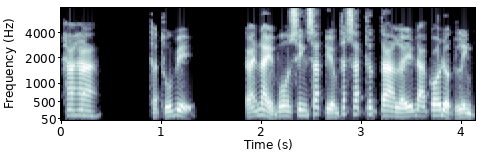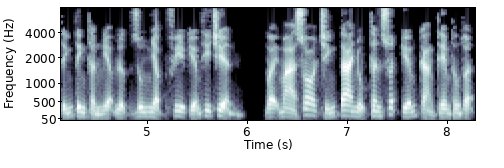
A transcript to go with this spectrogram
ha ha. Thật thú vị. Cái này vô sinh sát kiếm thất sát thức ta lấy đã có được linh tính tinh thần niệm lực dung nhập phi kiếm thi triển, vậy mà so chính ta nhục thân xuất kiếm càng thêm thông thuận.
